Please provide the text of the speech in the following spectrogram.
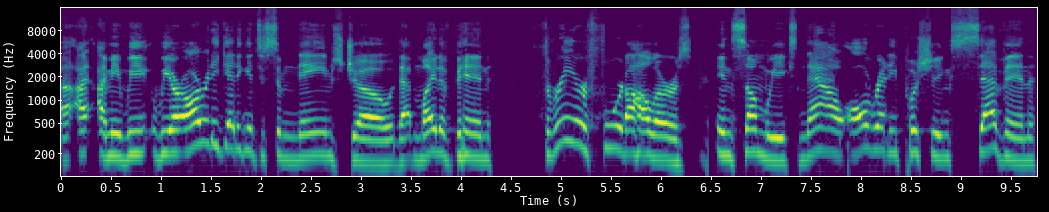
Uh, I, I mean, we we are already getting into some names, Joe, that might have been three or four dollars in some weeks. Now already pushing seven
